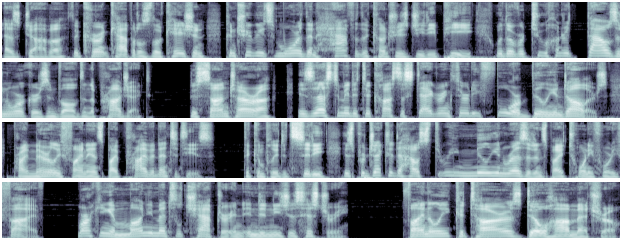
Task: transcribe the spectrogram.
as Java, the current capital's location, contributes more than half of the country's GDP, with over 200,000 workers involved in the project. Nusantara is estimated to cost a staggering $34 billion, primarily financed by private entities. The completed city is projected to house 3 million residents by 2045, marking a monumental chapter in Indonesia's history. Finally, Qatar's Doha Metro.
